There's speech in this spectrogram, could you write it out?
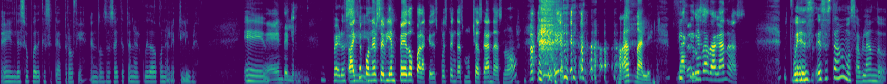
el deseo puede que se te atrofie. Entonces hay que tener cuidado con el equilibrio. Eh, pero Hay que ponerse bien pedo para que después tengas muchas ganas, ¿no? Ándale. La cruda da ganas. Pues eso estábamos hablando.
